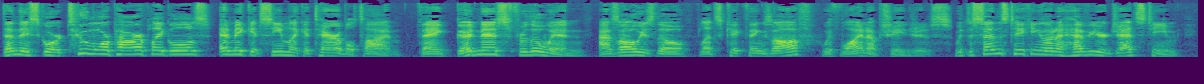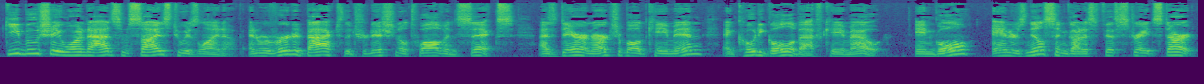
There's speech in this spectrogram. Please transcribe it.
Then they score two more power play goals and make it seem like a terrible time. Thank goodness for the win. As always, though, let's kick things off with lineup changes. With the Sens taking on a heavier Jets team, Guy Boucher wanted to add some size to his lineup and reverted back to the traditional 12 and 6 as Darren Archibald came in and Cody Goloubef came out. In goal, Anders Nilsson got his fifth straight start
